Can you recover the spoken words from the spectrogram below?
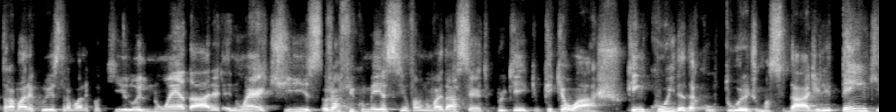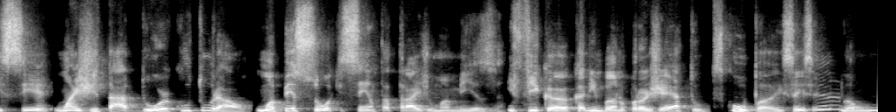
trabalha com isso, trabalha com aquilo, ele não é da área, não é artista. Eu já fico meio assim, eu falo, não vai dar certo. Porque o que, que eu acho? Quem cuida da cultura de uma cidade, ele tem que ser um agitador cultural. Uma pessoa que senta atrás de uma mesa e fica carimbando o projeto, desculpa, isso aí você não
